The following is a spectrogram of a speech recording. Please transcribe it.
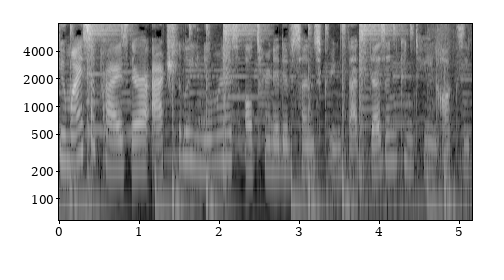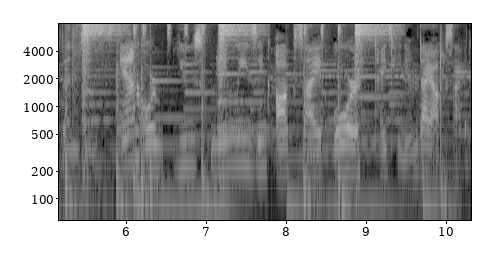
To my surprise, there are actually numerous alternative sunscreens that doesn't contain oxybenzone and or use mainly zinc oxide or titanium dioxide.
